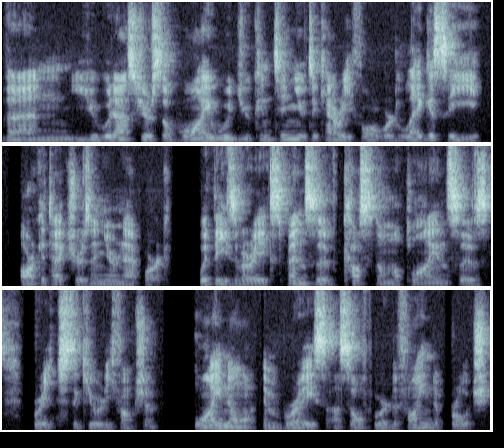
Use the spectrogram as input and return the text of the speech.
then you would ask yourself, why would you continue to carry forward legacy architectures in your network with these very expensive custom appliances for each security function? Why not embrace a software defined approach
